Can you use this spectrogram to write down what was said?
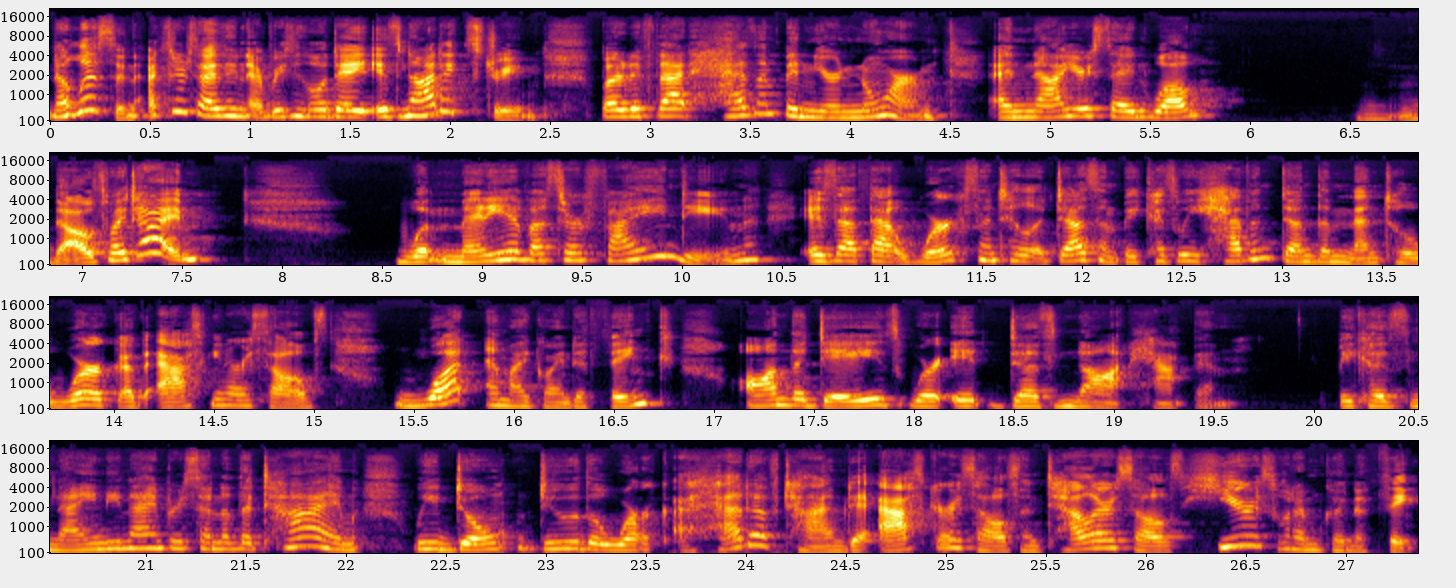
Now, listen, exercising every single day is not extreme, but if that hasn't been your norm, and now you're saying, well, now's my time, what many of us are finding is that that works until it doesn't because we haven't done the mental work of asking ourselves, what am I going to think on the days where it does not happen? Because 99% of the time, we don't do the work ahead of time to ask ourselves and tell ourselves, here's what I'm going to think.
